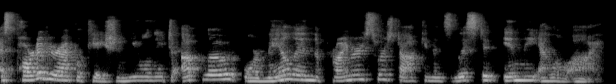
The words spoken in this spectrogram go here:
As part of your application, you will need to upload or mail in the primary source documents listed in the LOI.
